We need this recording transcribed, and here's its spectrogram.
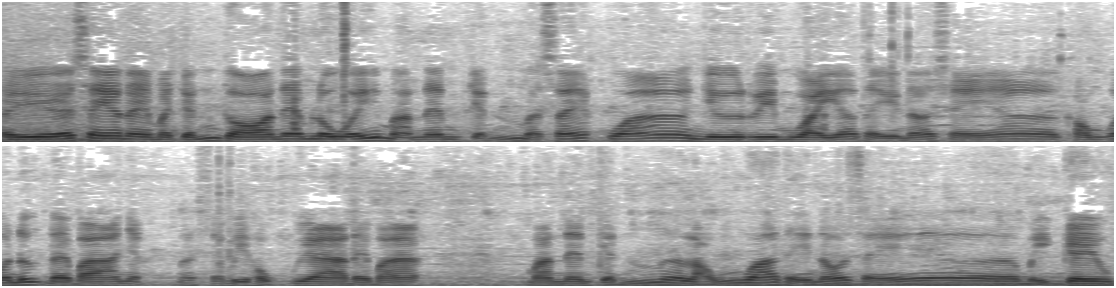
Thì cái xe này mà chỉnh cò anh em lưu ý mà anh em chỉnh mà sát quá như rim quay á, thì nó sẽ không có nước đề ba nha. Nó sẽ bị hụt ra đề ba. Mà anh em chỉnh lỏng quá thì nó sẽ ờ, bị kêu.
